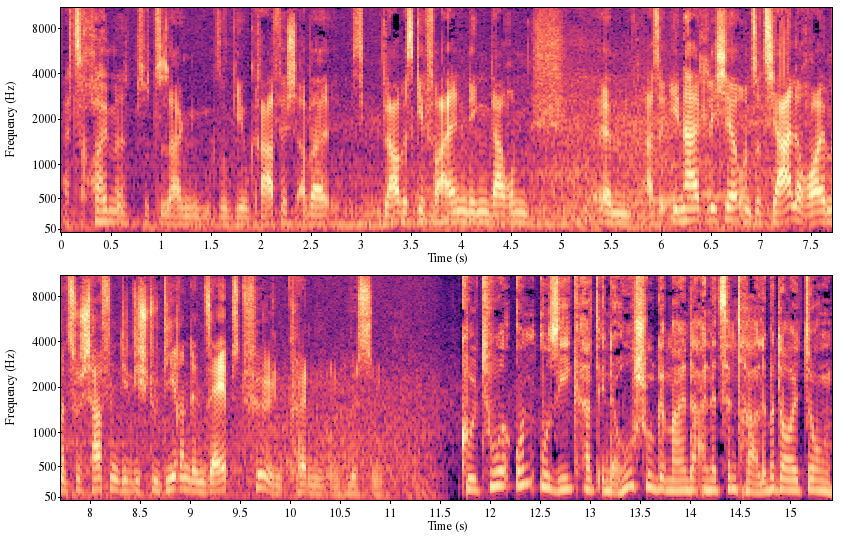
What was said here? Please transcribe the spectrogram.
als Räume sozusagen so geografisch, aber ich glaube, es geht vor allen Dingen darum, ähm, also inhaltliche und soziale Räume zu schaffen, die die Studierenden selbst füllen können und müssen. Kultur und Musik hat in der Hochschulgemeinde eine zentrale Bedeutung.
